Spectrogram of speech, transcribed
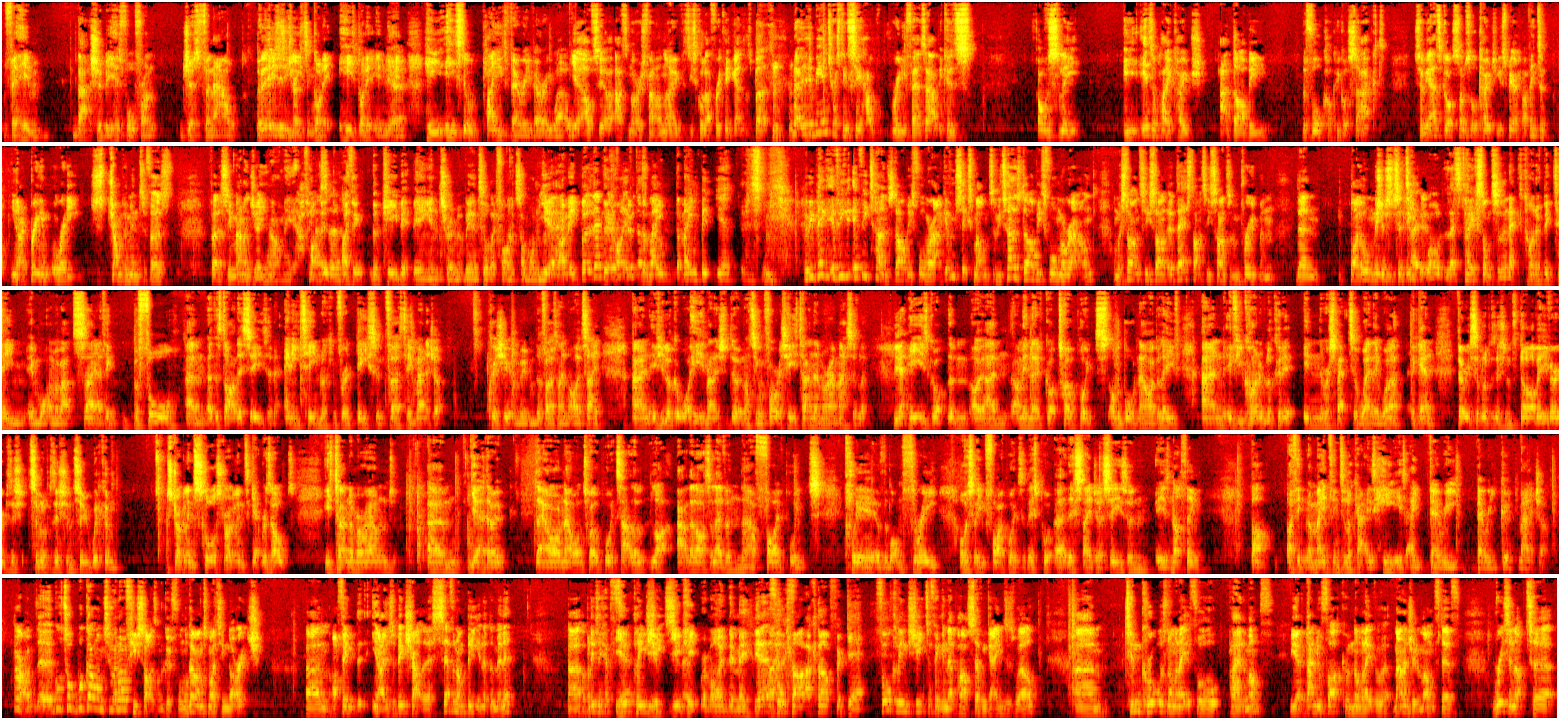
for him, that should be his forefront just for now. But it is interesting. He's got it. He's got it in Yeah. him. He he still plays very very well. Yeah, obviously, uh, as a Norwich fan, I know because he scored that free kick against us. But no, it'd be interesting to see how Rooney fares out because obviously he is a player coach at Derby before Cocu got sacked, so he has got some sort of coaching experience. But I think to you know bring him already, just jump him into first first team manager. You know, I mean, I think that's I, a, I think the key bit being interim will be until they find someone. yeah. I mean, but then the kind of the well- main the main bit. Yeah, If he pick, if he if he turns Derby's form around, give him six months. If he turns Derby's form around, and we're starting to see signs, if they're starting to see signs of improvement, then by all means, just to take him. well, let's take us on to the next kind of big team in what I'm about to say. I think before um, at the start of this season, any team looking for a decent first team manager. Chris Hughton would the first name I'd say, and if you look at what he's managed to do at Nottingham Forest, he's turned them around massively. yeah, He's got them. I um, I mean, they've got 12 points on the board now, I believe. And if you kind of look at it in the respect of where they were, again, very similar position to Derby, very position, similar position to Wycombe. struggling to score, struggling to get results. He's turned them around. Um, yeah, they they are now on twelve points out of the out of the last eleven. They are five points clear of the bottom three. Obviously, five points at this point at this stage of the season is nothing. But I think the main thing to look at is he is a very very good manager. All right, uh, we'll talk. We'll go on to another few sides on good form. We'll go on to my team Norwich. Um, I think that, you know there's a big shout that they're seven unbeaten at the minute. Uh, I believe they kept four clean you, sheets. You in their- keep reminding me. Yeah, I four- can't. I can't forget. four clean sheets, I think, in their past seven games as well. Um, Tim Krul was nominated for Player of the Month. You had Daniel Farke nominated for Manager of the Month. They've risen up to,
